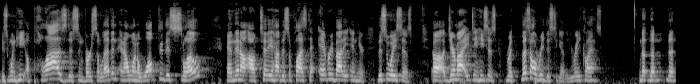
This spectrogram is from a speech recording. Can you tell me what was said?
is when he applies this in verse 11. And I want to walk through this slow, and then I'll, I'll tell you how this applies to everybody in here. This is what he says. Uh, Jeremiah 18, he says, Let's all read this together. You ready, class? The, the, the,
